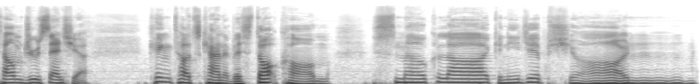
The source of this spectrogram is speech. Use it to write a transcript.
Tell them Drew sent you. kingtutscannabis.com. Smoke like an Egyptian.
